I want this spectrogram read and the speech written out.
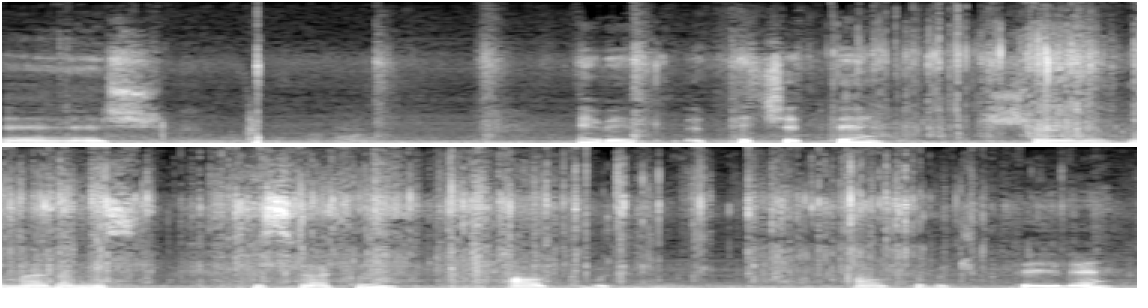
Ee, evet peçete şöyle bunlar da mis, misvakın 6 buçuk 6 buçuk TL.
